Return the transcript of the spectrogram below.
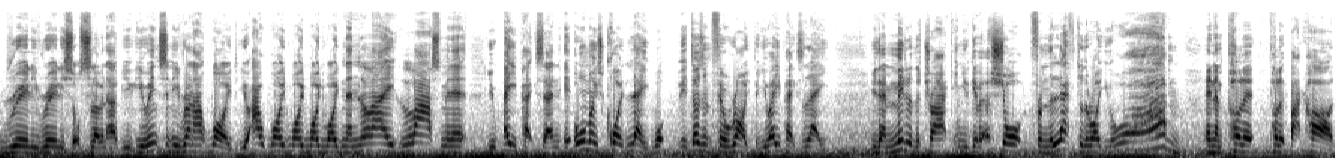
really, really sort of slowing it up. You, you instantly run out wide, you're out wide, wide, wide, wide, and then late, last minute, you apex then, it almost quite late, what it doesn't feel right, but you apex late, you then middle of the track and you give it a short from the left to the right, you go, and then pull it, pull it back hard.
